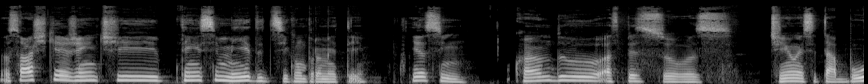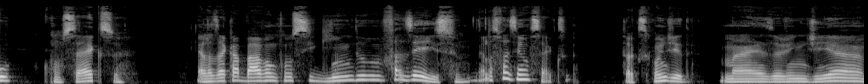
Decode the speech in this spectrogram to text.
Eu só acho que a gente tem esse medo de se comprometer. E assim, quando as pessoas tinham esse tabu com sexo, elas acabavam conseguindo fazer isso. Elas faziam sexo, só que escondido. Mas hoje em dia,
